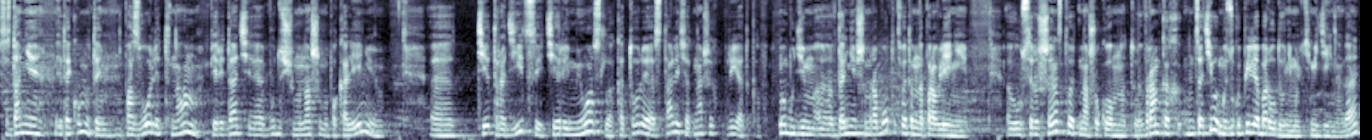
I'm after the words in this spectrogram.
Создание этой комнаты позволит нам передать э, будущему нашему поколению э, те традиции, те ремесла, которые остались от наших предков. Мы будем э, в дальнейшем работать в этом направлении, усовершенствовать нашу комнату. В рамках инициативы мы закупили оборудование мультимедийное. Да?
